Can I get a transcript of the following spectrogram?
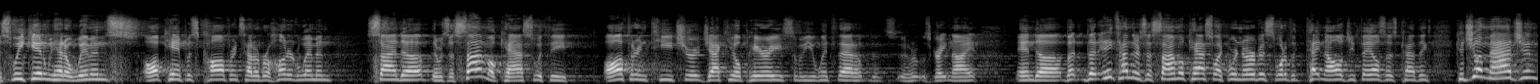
This weekend, we had a women's all campus conference, had over 100 women signed up. There was a simulcast with the author and teacher, Jackie Hill Perry. Some of you went to that, it was a great night. And, uh, but, but anytime there's a simulcast, like we're nervous, what if the technology fails, those kind of things. Could you imagine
